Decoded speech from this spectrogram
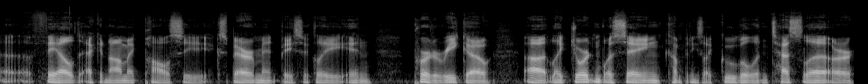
uh, failed economic policy experiment, basically in Puerto Rico. Uh, like Jordyn was saying, companies like Google and Tesla are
